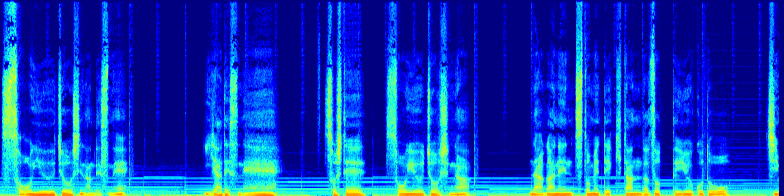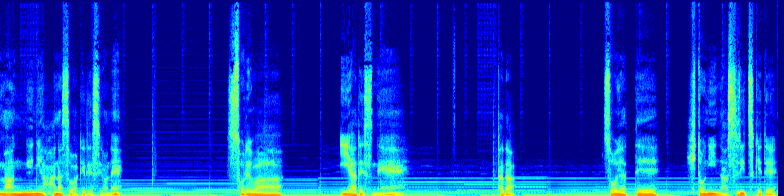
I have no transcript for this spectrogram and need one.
そういう上司なんですね。嫌ですね。そしてそういう上司が長年勤めてきたんだぞっていうことを自慢げに話すわけですよね。それは嫌ですね。ただ、そうやって人になすりつけて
